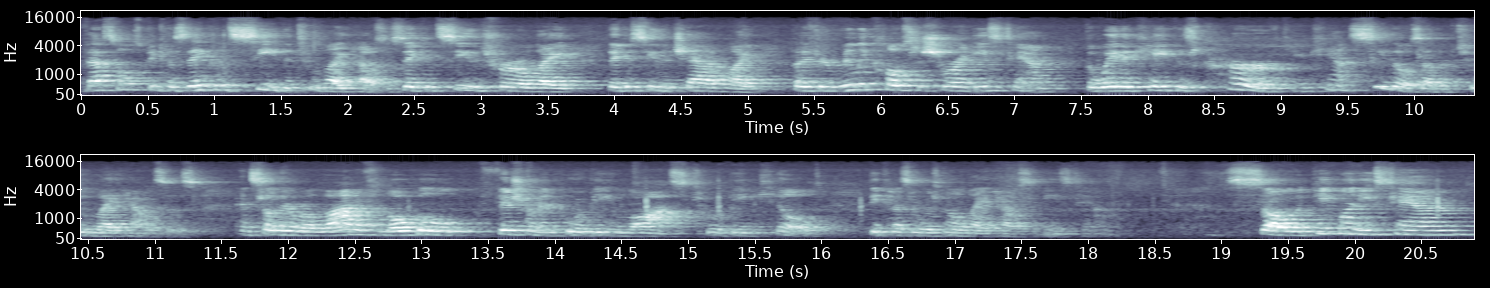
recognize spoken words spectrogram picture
vessels, because they could see the two lighthouses. They could see the Truro Light, they could see the Chatham Light. But if you're really close to shore in Eastham, the way the cape is curved, you can't see those other two lighthouses. And so there were a lot of local fishermen who were being lost, who were being killed, because there was no lighthouse in Eastham. So the people in Eastham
